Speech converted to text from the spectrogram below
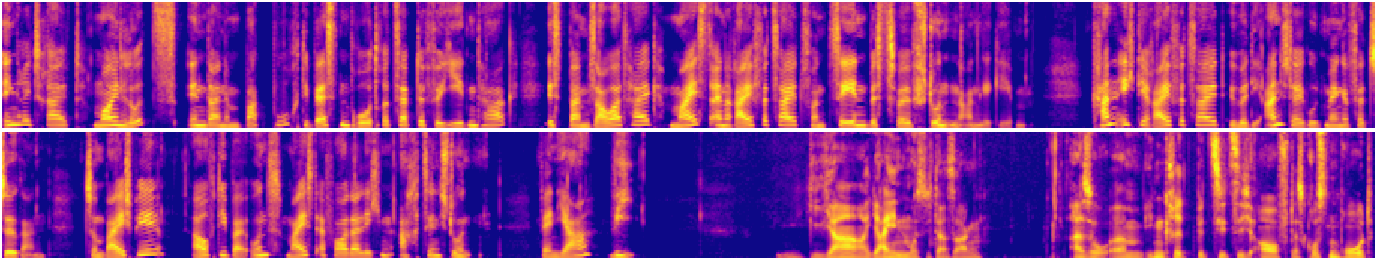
Ingrid schreibt, Moin Lutz, in deinem Backbuch Die besten Brotrezepte für jeden Tag ist beim Sauerteig meist eine Reifezeit von 10 bis 12 Stunden angegeben kann ich die Reifezeit über die Anstellgutmenge verzögern, zum Beispiel auf die bei uns meist erforderlichen 18 Stunden. Wenn ja, wie? Ja, jein, muss ich da sagen. Also ähm, Ingrid bezieht sich auf das Krustenbrot,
